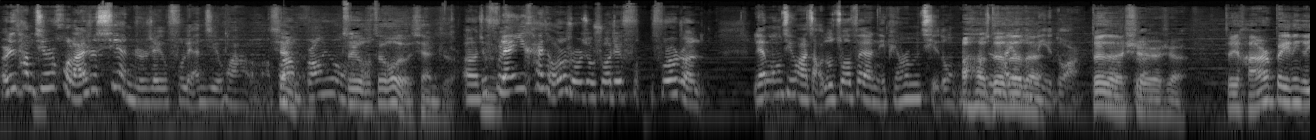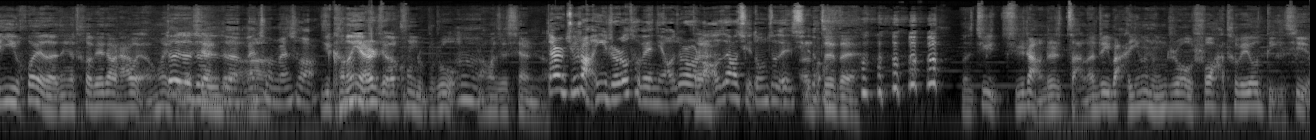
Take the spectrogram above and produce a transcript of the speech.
而且他们其实后来是限制这个复联计划了嘛，不让不让用了，最后最后有限制，呃，就嗯。复联一开头的时候就说这复复仇者联盟计划早就作废了，你凭什么启动？啊对对对那么一段儿，对对嗯是是是，对，好像是被那个议会的那个特别调查委员会对给对对对对，他限制了没错啊。没错。你可能也是觉得控制不住，嗯。然后就限制了。但是局长一直都特别牛，就是老子要启动就得启动。呃对对，那局局长这攒了这把英雄之后，说话特别有底气，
